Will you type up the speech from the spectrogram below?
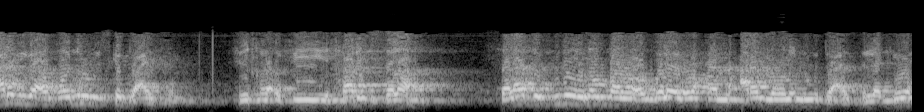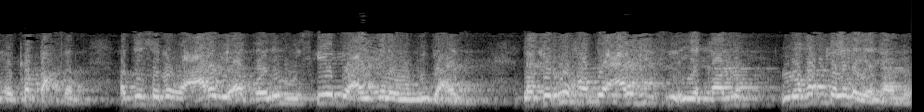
carabiga aqoonin uu iska ducaysan. Fi khaarij sala salaada gudaheeda un baan la ogoleen waxaan carabi ahayn in lagu ducaysan laakiin waxay ka baxsan. Hadduusan ruuxu carabi aqoonin uu iskaga ducaysana wuu ku ducaysan. Laakiin ruux hadduu carabi yaqaano luqad kalena yaqaano.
